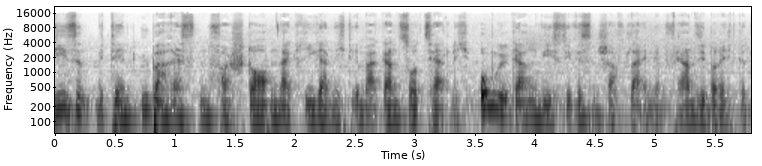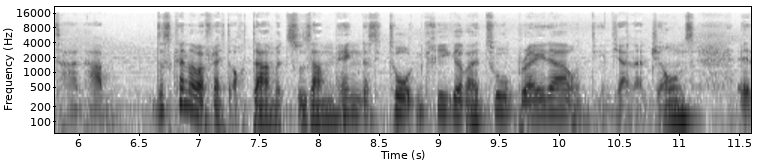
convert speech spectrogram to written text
die sind mit den Überresten verstorbener Krieger nicht immer ganz so zärtlich umgegangen, wie es die Wissenschaftler in dem Fernsehbericht getan haben. Das kann aber vielleicht auch damit zusammenhängen, dass die toten Krieger bei Tomb Raider und Indiana Jones äh,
